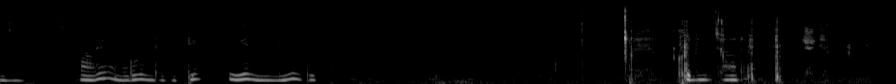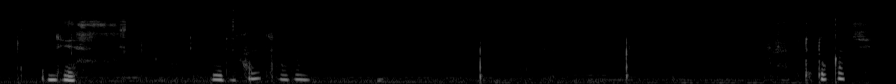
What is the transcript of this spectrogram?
음. 아래는 모르겠는데 밑에 위에는 이뻐 그림자를 주자. 이제 여기다 산처럼. 여기도 똑같이.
